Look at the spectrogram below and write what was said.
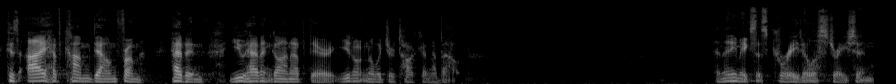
because I have come down from heaven. You haven't gone up there. You don't know what you're talking about. And then he makes this great illustration.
